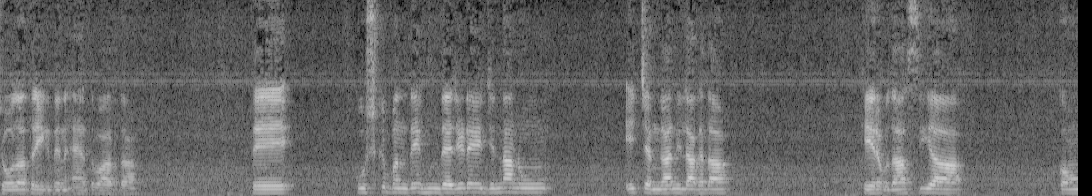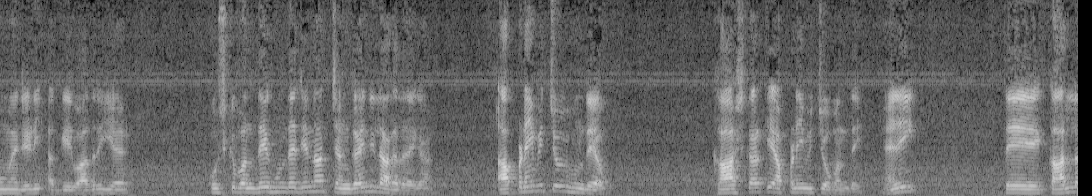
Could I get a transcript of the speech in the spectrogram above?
14 ਤਰੀਕ ਦਿਨ ਐਤਵਾਰ ਦਾ। ਤੇ ਕੁਝ ਕੁ ਬੰਦੇ ਹੁੰਦੇ ਜਿਹੜੇ ਜਿਨ੍ਹਾਂ ਨੂੰ ਇਹ ਚੰਗਾ ਨਹੀਂ ਲੱਗਦਾ ਕਿ ਰਵਦਾਸੀਆ ਕੌਮ ਹੈ ਜਿਹੜੀ ਅੱਗੇ ਵਧ ਰਹੀ ਹੈ। ਕੁਝ ਕੁ ਬੰਦੇ ਹੁੰਦੇ ਜਿਨ੍ਹਾਂ ਚੰਗਾ ਹੀ ਨਹੀਂ ਲੱਗਦਾ ਹੈਗਾ। ਆਪਣੇ ਵਿੱਚੋਂ ਵੀ ਹੁੰਦੇ ਆ ਉਹ। ਖਾਸ ਕਰਕੇ ਆਪਣੇ ਵਿੱਚੋਂ ਬੰਦੇ, ਹੈ ਜੀ ਤੇ ਕੱਲ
